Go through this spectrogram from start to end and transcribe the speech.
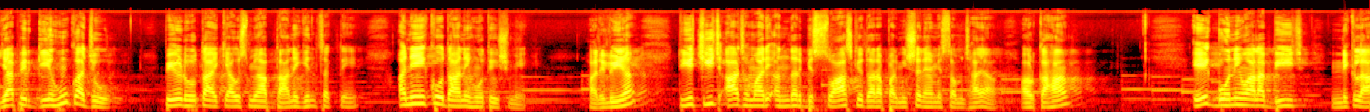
या फिर गेहूँ का जो पेड़ होता है, क्या उसमें आप दाने गिन सकते हैं? अनेकों दाने होते उसमें। हालेलुया। तो ये चीज़ आज हमारे अंदर विश्वास के द्वारा परमेश्वर ने हमें समझाया और कहा, एक बोने वाला बीज निकला,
